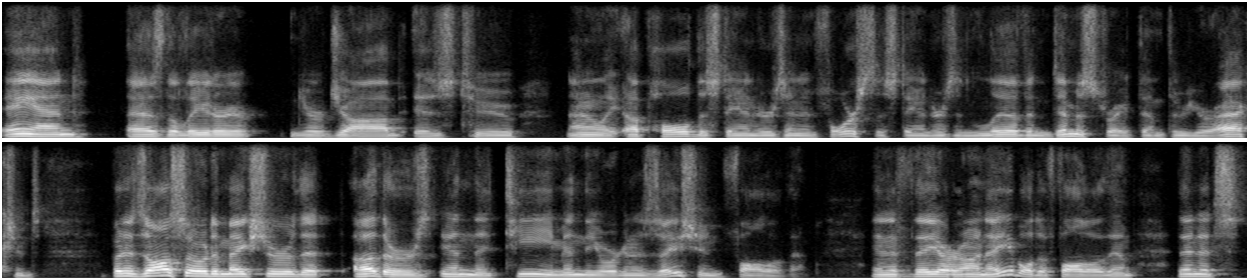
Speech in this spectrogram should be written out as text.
And as the leader, your job is to not only uphold the standards and enforce the standards and live and demonstrate them through your actions, but it's also to make sure that others in the team, in the organization, follow them. And if they are unable to follow them, then it's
